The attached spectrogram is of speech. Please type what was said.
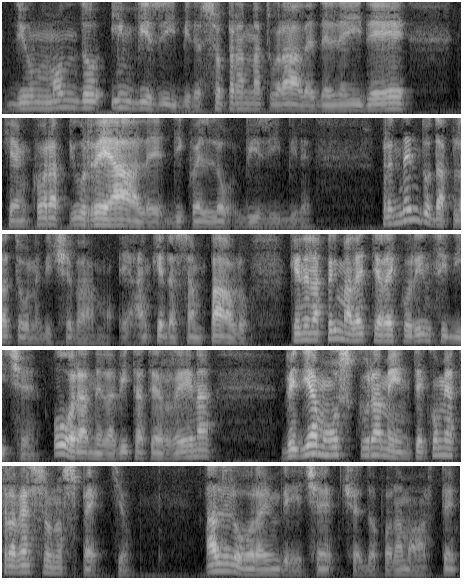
di un mondo invisibile, soprannaturale, delle idee che è ancora più reale di quello visibile. Prendendo da Platone, dicevamo, e anche da San Paolo, che nella prima lettera ai Corinzi dice: Ora nella vita terrena vediamo oscuramente come attraverso uno specchio. Allora invece, cioè dopo la morte,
